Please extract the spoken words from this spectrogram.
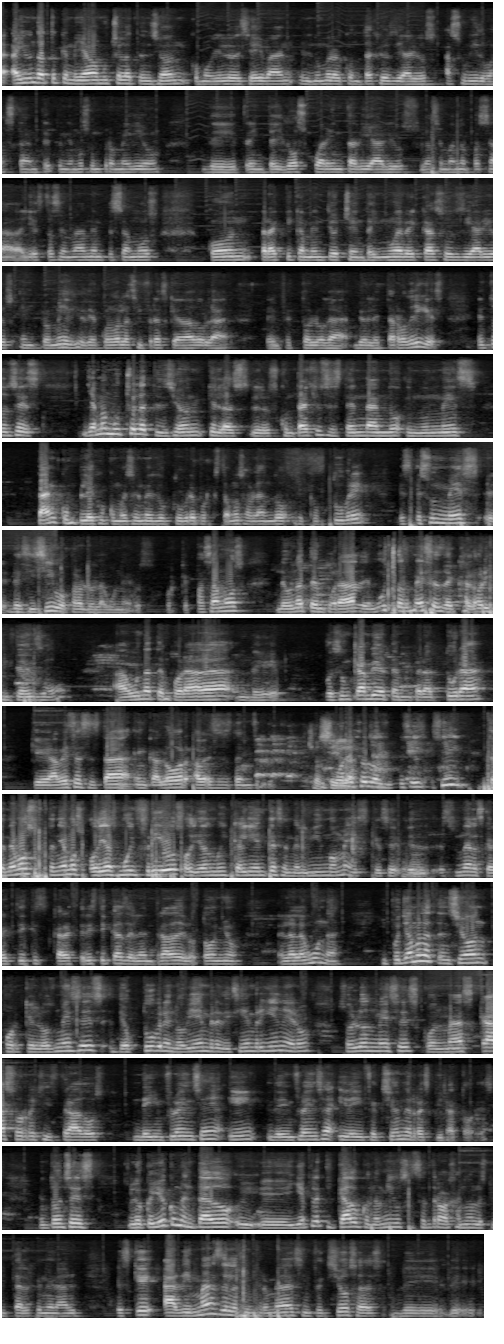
Hay un dato que me llama mucho la atención, como bien lo decía Iván, el número de contagios diarios ha subido bastante. Tenemos un promedio de 32, 40 diarios la semana pasada y esta semana empezamos con prácticamente 89 casos diarios en promedio, de acuerdo a las cifras que ha dado la, infectóloga Violeta Rodríguez. Entonces, llama mucho la atención que los contagios se estén dando en un mes tan complejo como es el mes de octubre, porque estamos hablando de que octubre es, un mes eh, decisivo para los laguneros, porque pasamos de una temporada de muchos meses de calor intenso a una temporada de pues un cambio de temperatura que a veces está en calor, a veces está en frío. Por eso los meses, sí, tenemos, teníamos o días muy fríos o días muy calientes en el mismo mes, que es, es una de las características de la entrada del otoño en la laguna. Y pues llama la atención porque los meses de octubre, noviembre, diciembre y enero son los meses con más casos registrados de influenza y de, influenza y de infecciones respiratorias. Entonces, lo que yo he comentado eh, y he platicado con amigos que están trabajando en el Hospital General es que además de las enfermedades infecciosas de, de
